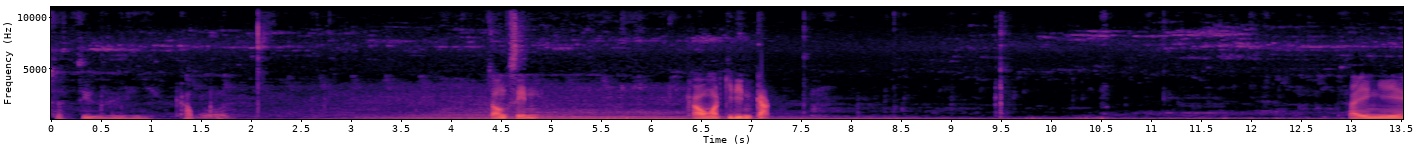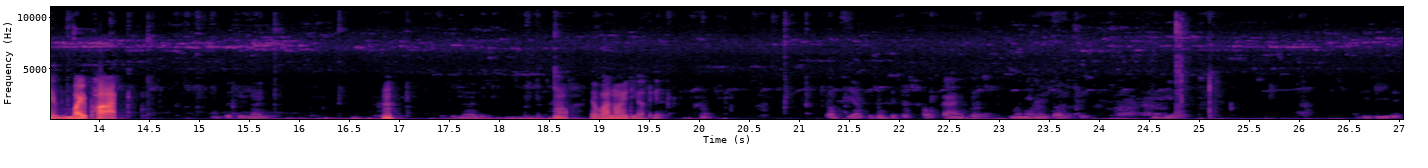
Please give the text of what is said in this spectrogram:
สะจื้อครับสองเซนเขาหอดกีดินกักใส่อย่างนี้ไม่พลาด มันก็ถือหน่อยดี หึ ถือหน่อยดี อ๋อ แต่ว่าน้อยเดียวเดียวต้องเสียงที่ต้องเป็นตัวเขากลางก็เมื่อไงมันก่อนทีเดียวดีๆเลย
